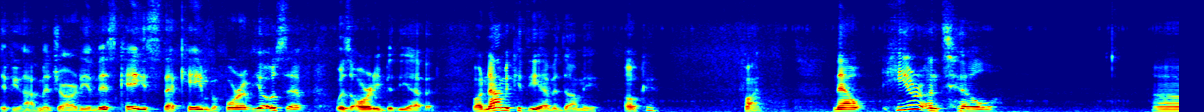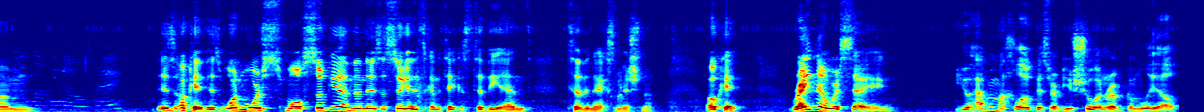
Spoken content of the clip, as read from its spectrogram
if you have majority. In this case, that came before of Yosef was already b'di'evet. But now dummy. Okay, fine. Now here until um, there's okay. There's one more small sugya, and then there's a sugya that's going to take us to the end to the next mishnah. Okay, right now we're saying you have a machlokas Rav Yeshua and Rav Gamliel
